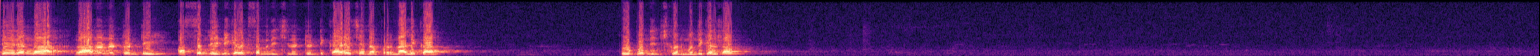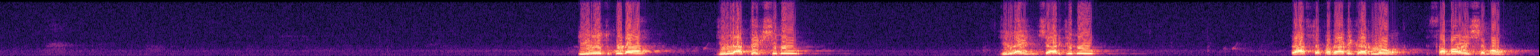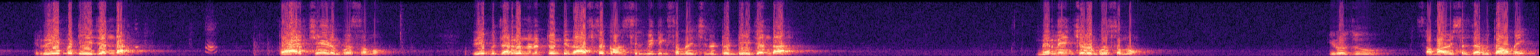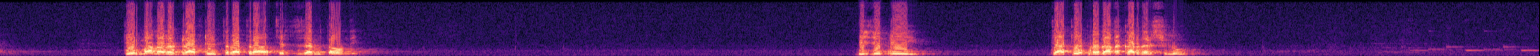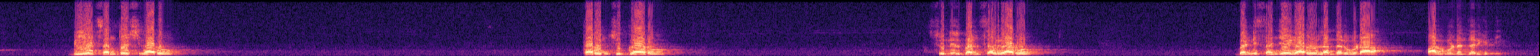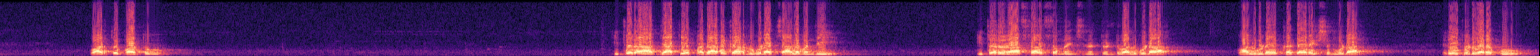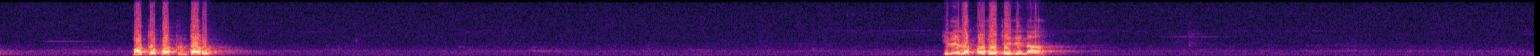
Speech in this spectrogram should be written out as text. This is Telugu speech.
అదేవిధంగా రానున్నటువంటి అసెంబ్లీ ఎన్నికలకు సంబంధించినటువంటి కార్యాచరణ ప్రణాళిక రూపొందించుకొని ముందుకెళ్తాం. ఈరోజు కూడా జిల్లా అధ్యక్షులు జిల్లా ఇన్ఛార్జీలు రాష్ట్ర పదాధికారులు సమావేశము రేపటి ఎజెండా తయారు చేయడం కోసము రేపు జరగనున్నటువంటి రాష్ట్ర కౌన్సిల్ మీటింగ్ సంబంధించినటువంటి ఎజెండా నిర్ణయించడం కోసము ఈరోజు సమావేశాలు జరుగుతూ ఉన్నాయి. తీర్మానాల డ్రాఫ్ట్ ఇతరత్ర చర్చ జరుగుతూ ఉంది. బీజేపీ జాతీయ ప్రధాన కార్యదర్శులు బిఎల్ సంతోష్ గారు తరుణ్ చుగ్ గారు సునీల్ బన్సల్ గారు బండి సంజయ్ గారు వీళ్ళందరూ కూడా పాల్గొనడం జరిగింది. వారితో పాటు ఇతర జాతీయ పదాధికారులు కూడా చాలామంది ఇతర రాష్ట్రాలకు సంబంధించినటువంటి వాళ్ళు కూడా వాళ్ళు కూడా యొక్క డైరెక్షన్ కూడా రేపటి వరకు మాతో పాటు ఉంటారు. ఈ నెల పదో తేదీన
